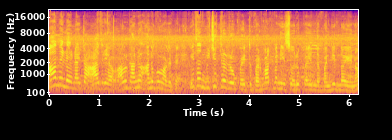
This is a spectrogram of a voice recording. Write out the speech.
ಆಮೇಲೆ ಏನಾಯ್ತು? ಆದರೆ ಅವ್ರಿಗೆ ಅನು ಅನುಭವ ಆಗುತ್ತೆ. ಇದೊಂದು ವಿಚಿತ್ರ ರೂಪ ಇತ್ತು. ಪರಮಾತ್ಮನ ಈ ಸ್ವರೂಪದಿಂದ ಬಂದಿದ್ನೋ ಏನೋ,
